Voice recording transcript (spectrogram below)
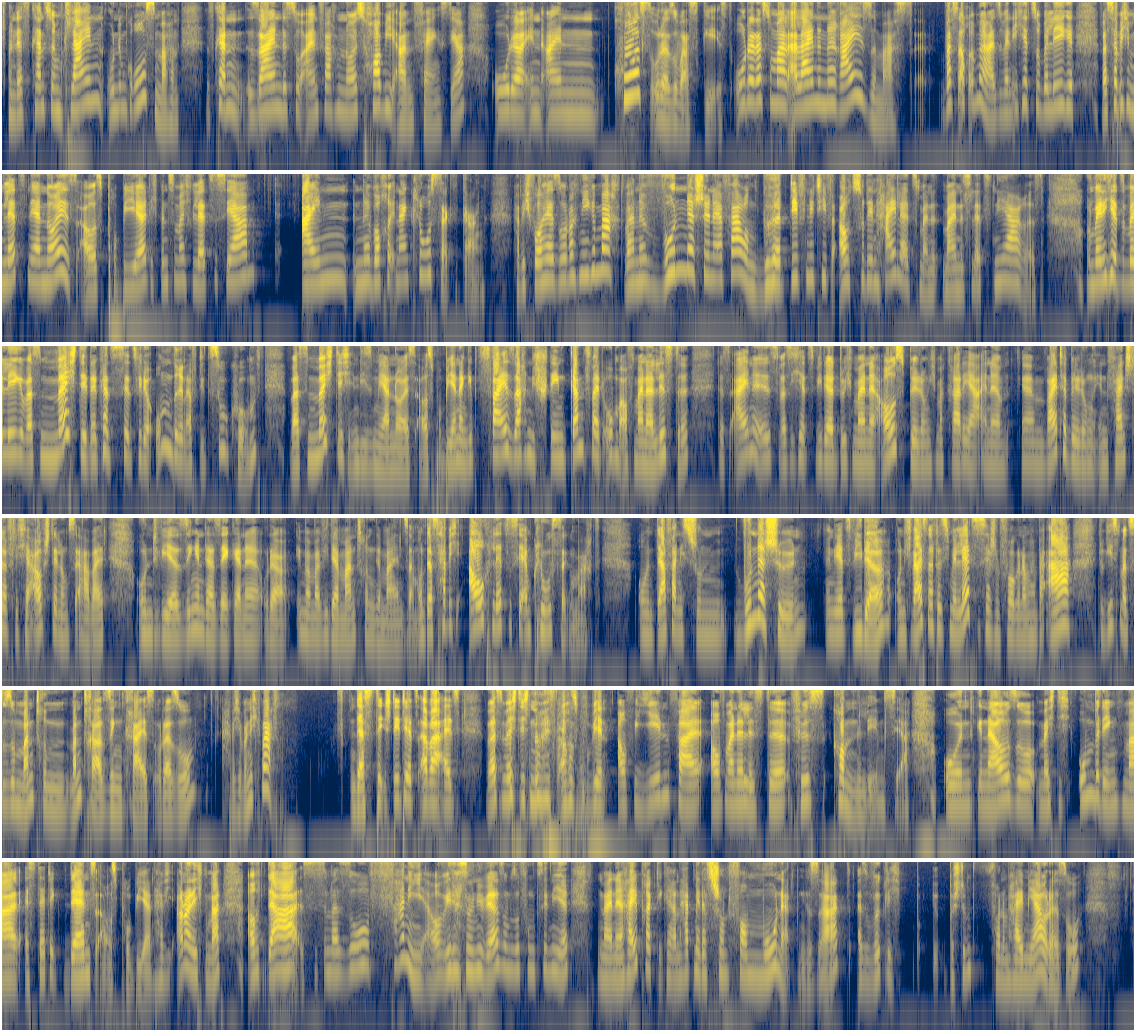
Und das kannst du im Kleinen und im Großen machen. Es kann sein, dass du einfach ein neues Hobby anfängst, ja, oder in einen Kurs oder sowas gehst, oder dass du mal alleine eine Reise machst, was auch immer. Also wenn ich jetzt überlege, was habe ich im letzten Jahr Neues ausprobiert? Ich bin zum Beispiel letztes Jahr eine Woche in ein Kloster gegangen. Habe ich vorher so noch nie gemacht. War eine wunderschöne Erfahrung. Gehört definitiv auch zu den Highlights meine, meines letzten Jahres. Und wenn ich jetzt überlege, was möchte, dann kannst du es jetzt wieder umdrehen auf die Zukunft. Was möchte ich in diesem Jahr Neues ausprobieren? Dann gibt es zwei Sachen, die stehen ganz weit oben auf meiner Liste. Das eine ist, was ich jetzt wieder durch meine Ausbildung, ich mache gerade ja eine ähm, Weiterbildung in feinstofflicher Aufstellungsarbeit und wir singen da sehr gerne oder immer mal wieder Mantren gemeinsam. Und das habe ich auch letztes Jahr im Kloster gemacht. Und da fand ich es schon wunderschön. Und jetzt wieder. Und ich weiß noch, dass ich mir letztes Jahr schon vorgenommen habe, ah, du gehst mal zu so einem Mantra-Singkreis oder so. Habe ich aber nicht gemacht. Das steht jetzt aber als, was möchte ich Neues ausprobieren? Auf jeden Fall auf meiner Liste fürs kommende Lebensjahr. Und genauso möchte ich unbedingt mal Aesthetic Dance ausprobieren. Habe ich auch noch nicht gemacht. Auch da ist es immer so funny, auch wie das Universum so funktioniert. Meine Heilpraktikerin hat mir das schon vor Monaten gesagt. Also wirklich bestimmt vor einem halben Jahr oder so.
